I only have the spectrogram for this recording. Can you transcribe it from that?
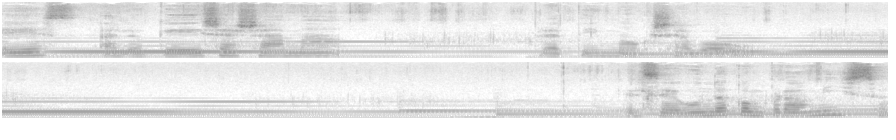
Es a lo que ella llama Pratimoksha El segundo compromiso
